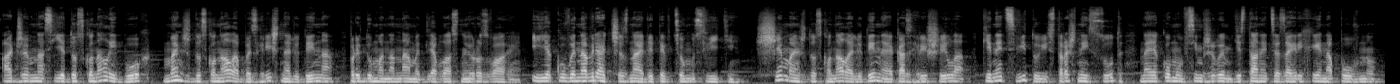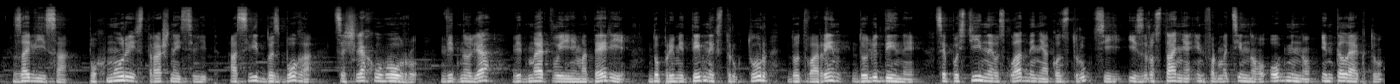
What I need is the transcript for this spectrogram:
Адже в нас є досконалий Бог, менш досконала безгрішна людина, придумана нами для власної розваги, і яку ви навряд чи знайдете в цьому світі. Ще менш досконала людина, яка згрішила, кінець світу і страшний суд, на якому всім живим дістанеться за гріхи наповну. Завіса, похмурий страшний світ. А світ без Бога це шлях угору, від нуля, від мертвої матерії до примітивних структур, до тварин, до людини. Це постійне ускладнення конструкцій і зростання інформаційного обміну інтелекту.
